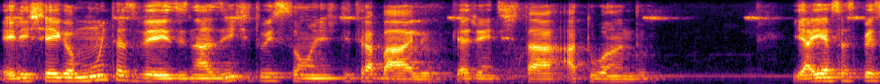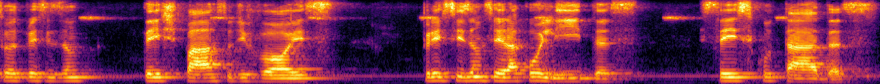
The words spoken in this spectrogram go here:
eles chegam muitas vezes nas instituições de trabalho que a gente está atuando. E aí essas pessoas precisam ter espaço de voz, precisam ser acolhidas, ser escutadas.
